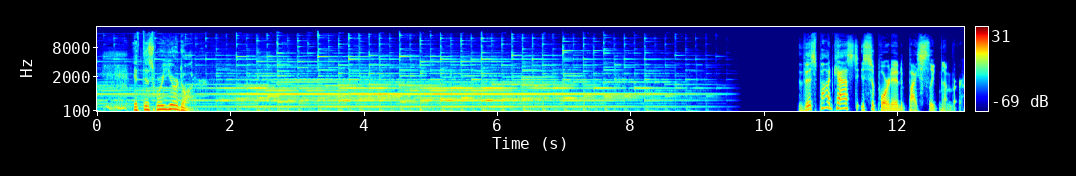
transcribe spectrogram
if this were your daughter? This podcast is supported by Sleep Number.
